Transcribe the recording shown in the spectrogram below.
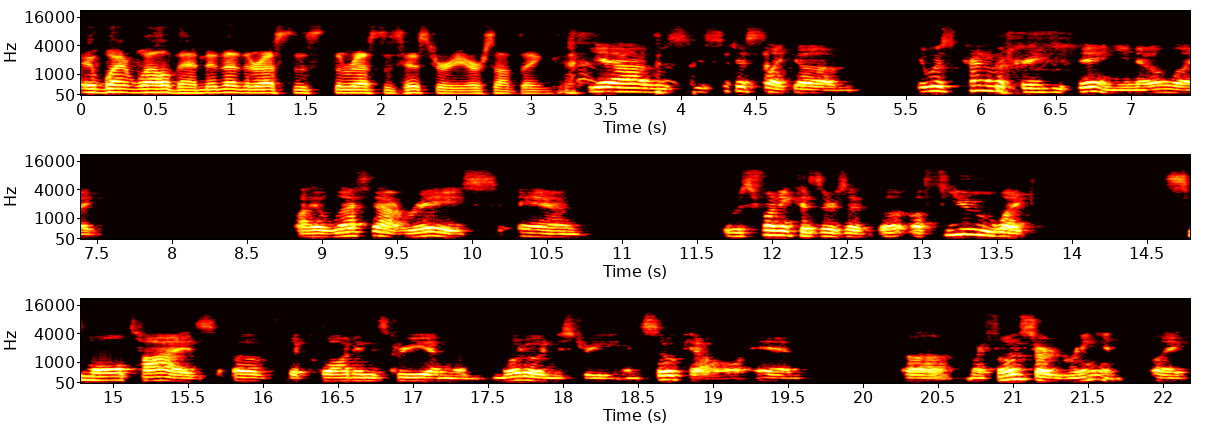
it went well then, and then the rest is the rest is history or something. yeah, it was. It's just like um, it was kind of a crazy thing, you know. Like I left that race, and it was funny because there's a, a a few like small ties of the quad industry and the moto industry in SoCal, and uh, my phone started ringing. Like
